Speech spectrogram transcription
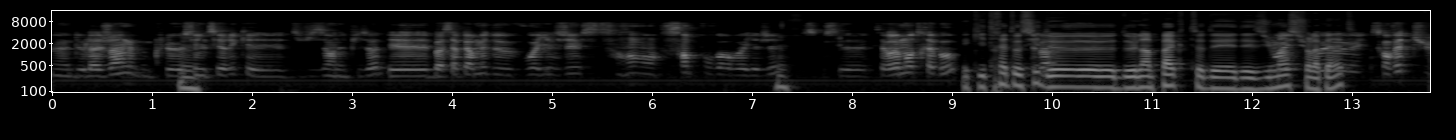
euh, de la jungle. Donc mm. c'est une série qui est divisée en épisodes et bah, ça permet de voyager sans, sans pouvoir voyager. Mm. c'est vraiment très beau. Et qui traite aussi de, de l'impact des, des, humains sur la planète. Parce qu'en fait, tu,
